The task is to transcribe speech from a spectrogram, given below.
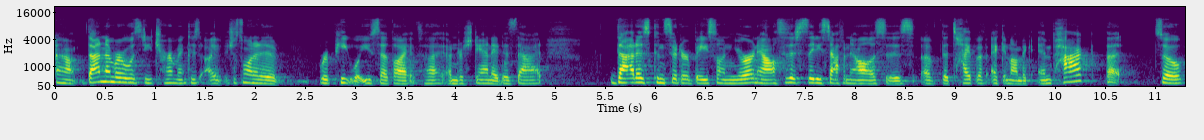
um, that number was determined, because I just wanted to repeat what you said, I, so I understand it, is that that is considered based on your analysis, city staff analysis of the type of economic impact that, so,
